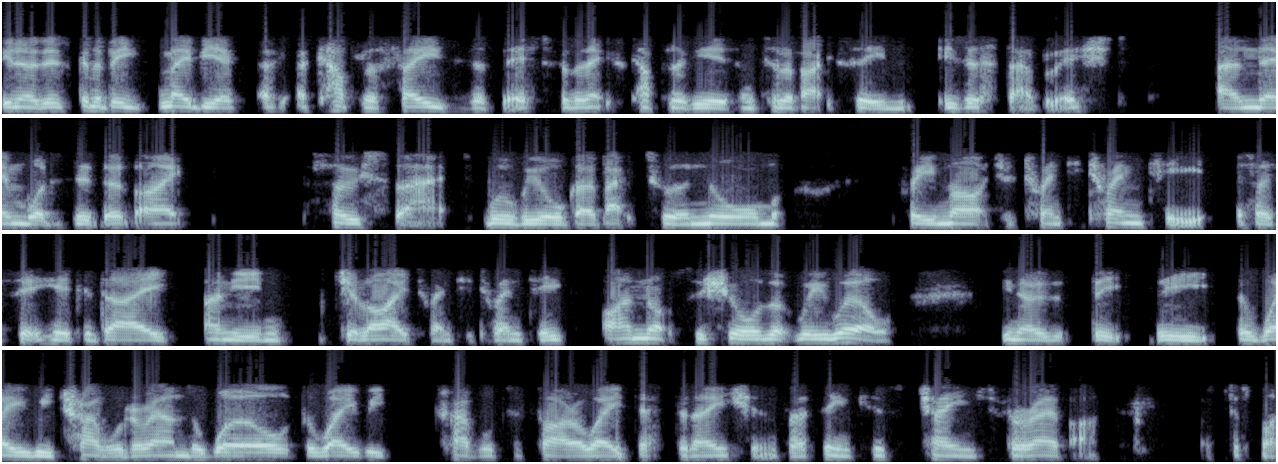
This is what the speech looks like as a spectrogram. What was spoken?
you know, there's going to be maybe a, a couple of phases of this for the next couple of years until a vaccine is established. And then what does it look like post that, will we all go back to a norm pre March of 2020? As I sit here today, only in July 2020, I'm not so sure that we will. You know, the, the, the way we travelled around the world, the way we travelled to faraway destinations, I think has changed forever. That's just my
